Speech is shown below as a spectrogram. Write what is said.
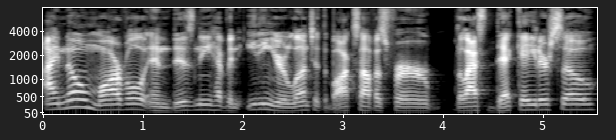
I know Marvel and Disney have been eating your lunch at the box office for the last decade or so,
